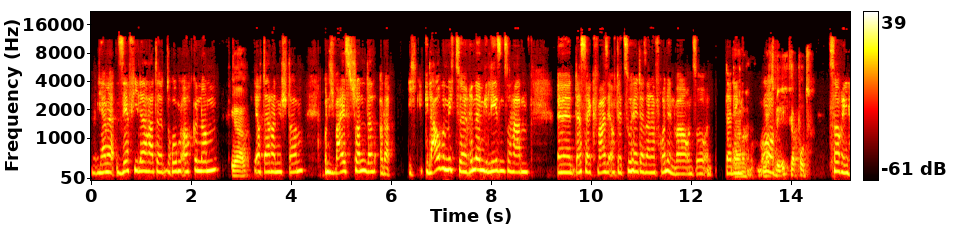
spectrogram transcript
die haben ja sehr viele harte Drogen auch genommen. Ja. Die auch daran gestorben. Und ich weiß schon, dass, oder ich glaube mich zu erinnern, gelesen zu haben, äh, dass er quasi auch der Zuhälter seiner Freundin war und so. Und da ja, denke ich, oh, mach's mir nicht kaputt. Sorry.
